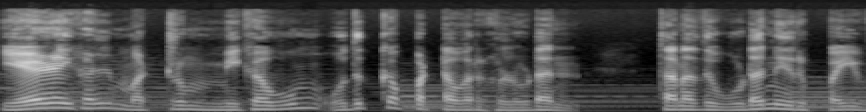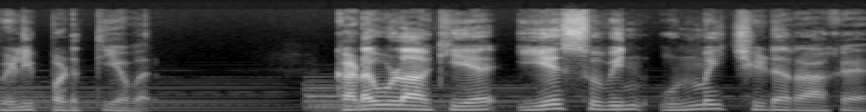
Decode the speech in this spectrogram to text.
ஏழைகள் மற்றும் மிகவும் ஒதுக்கப்பட்டவர்களுடன் தனது உடனிருப்பை வெளிப்படுத்தியவர். கடவுளாகிய இயேசுவின் உண்மைச் சீடராக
